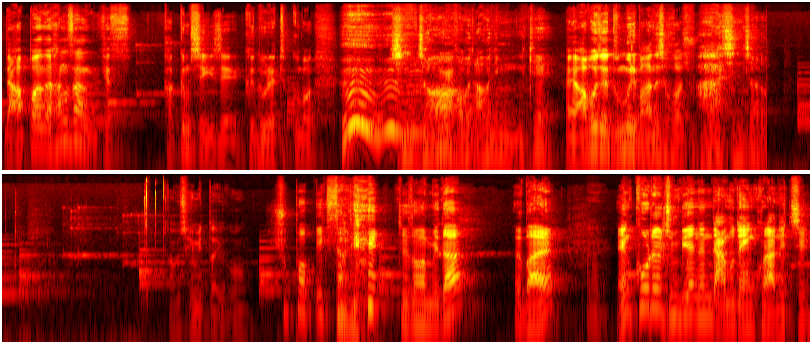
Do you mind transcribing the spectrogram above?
근데 아빠는 항상 이렇게 수- 가끔씩 이제 그 노래 듣고 막 진짜? 아버, 아버님 이렇게? 예, 아버지가 눈물이 많으셔가지고. 아 진짜로. 아 재밌다 이거. 슈퍼 삑사리 죄송합니다. 말. 네. 앵콜을 준비했는데 아무도 앵콜 안 했지.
